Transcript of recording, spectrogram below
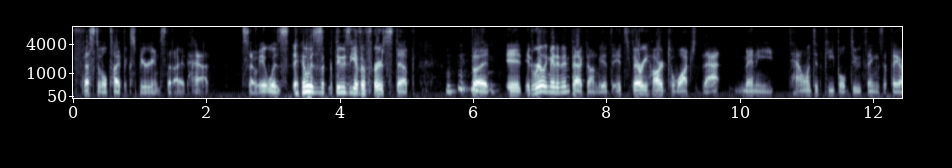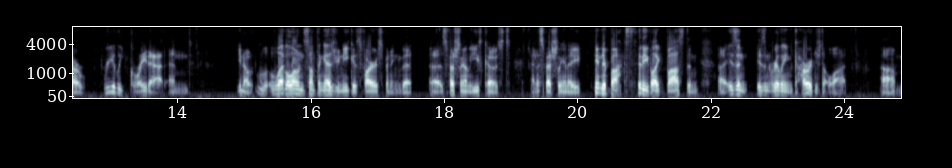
festival type experience that i had had so it was it was a doozy of a first step but it, it really made an impact on me it, it's very hard to watch that many talented people do things that they are really great at and you know let alone something as unique as fire spinning that uh, especially on the east coast and especially in a tinderbox city like boston uh, isn't isn't really encouraged a lot um,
